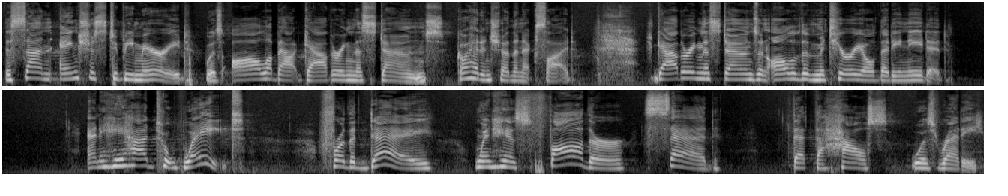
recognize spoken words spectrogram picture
The son, anxious to be married, was all about gathering the stones. Go ahead and show the next slide. Gathering the stones and all of the material that he needed. And he had to wait for the day when his father said, that the house was ready.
